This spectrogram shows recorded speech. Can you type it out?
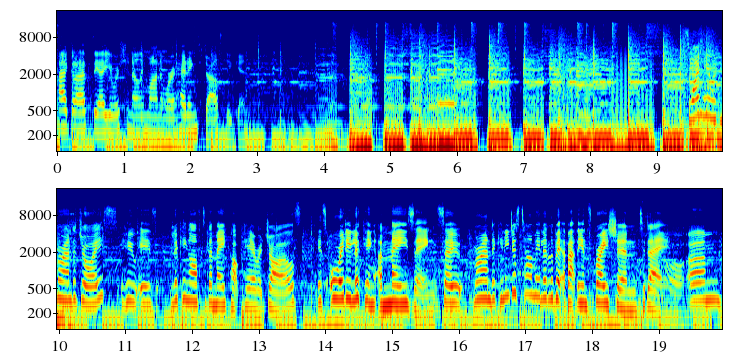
Hi, Grazia. You were Chanel Iman, and we're heading to Giles Deacon. Joyce, who is looking after the makeup here at Giles. It's already looking amazing. So, Miranda, can you just tell me a little bit about the inspiration today? Sure. Um,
